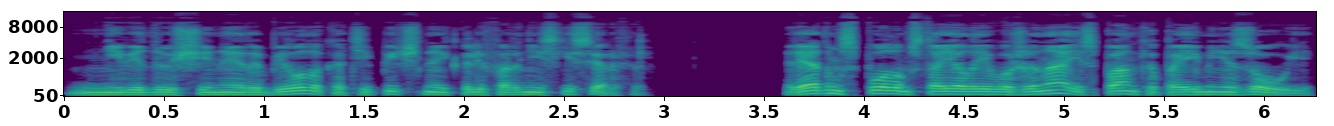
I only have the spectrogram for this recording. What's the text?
не ведущий нейробиолог, а типичный калифорнийский серфер. Рядом с Полом стояла его жена, испанка по имени Зоуи.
